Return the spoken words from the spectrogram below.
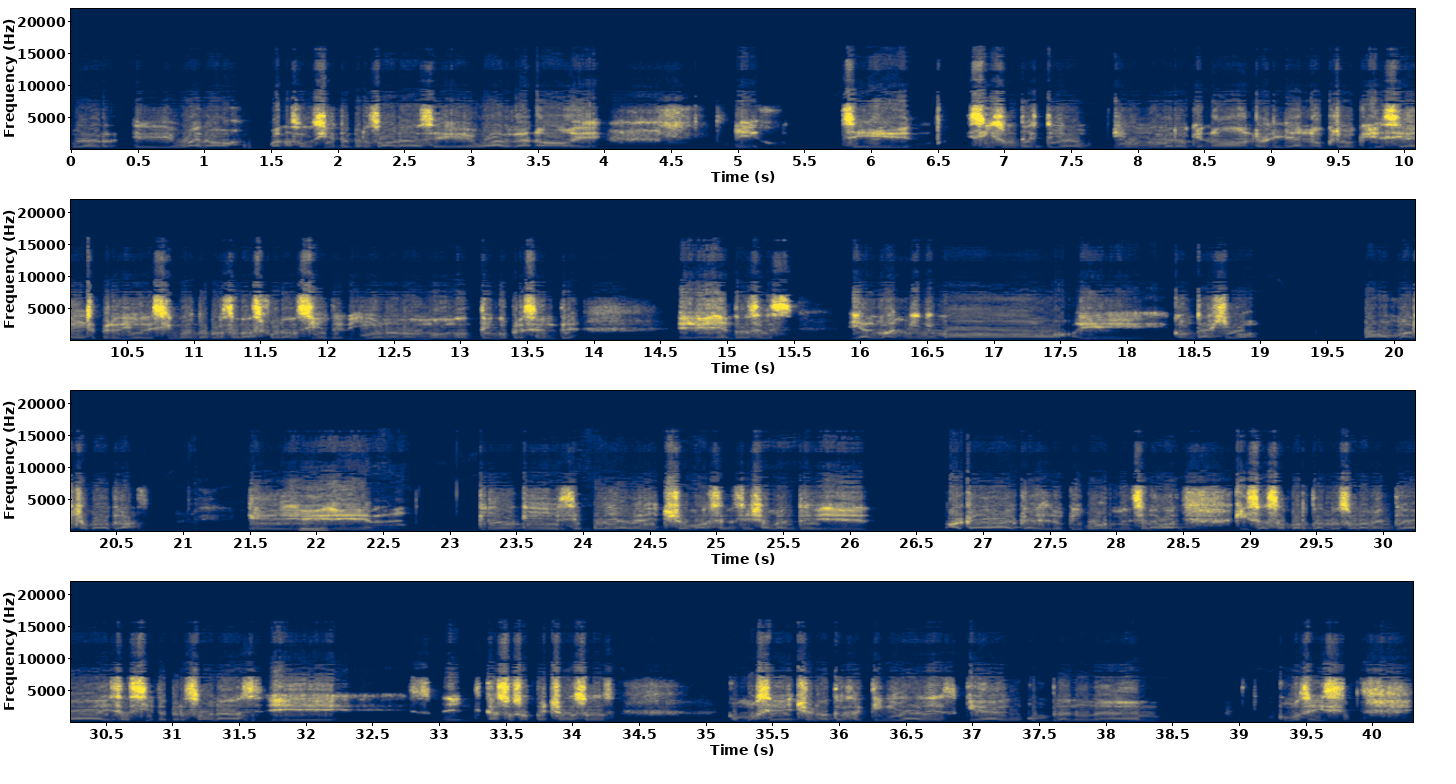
por, bueno, cuando son siete personas, se guarda, ¿no? se se hizo un testeo, digo un número que no, en realidad no creo que sea ese, pero digo, de 50 personas fueron 7, digo, no, no, no, no tengo presente. Eh, entonces, y al más mínimo eh, contagio, vamos marcha para atrás. Eh, creo que se podía haber hecho más sencillamente, acá, acá es lo que vos mencionabas, quizás apartando solamente a esas 7 personas en casos sospechosos, como se ha hecho en otras actividades, que cumplan una, como se dice,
